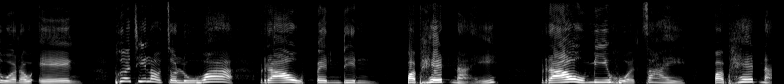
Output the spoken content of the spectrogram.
ตัวเราเอง เพื่อที่เราจะรู้ว่าเราเป็นดินประเภทไหน เรามีหัวใจประเภทไหน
